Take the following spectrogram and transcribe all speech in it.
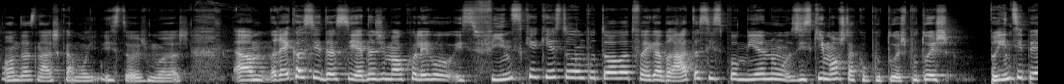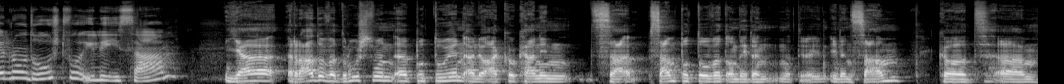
onda znaš kamo isto još moraš. Um, rekao si da si jednaž imao kolegu iz Finske, ki je s tobom putovao, tvojega brata si spomenu, z kim još tako putuješ? Putuješ principijelno u društvu ili i sam? Ja rado v društvu eh, potujem, ali ako kanim sa, sam potovat, onda idem, idem sam. Kod, um,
